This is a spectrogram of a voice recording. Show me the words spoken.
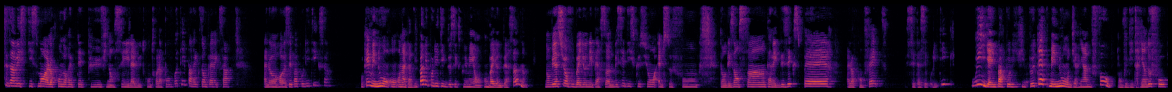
ces investissements alors qu'on aurait peut-être pu financer la lutte contre la pauvreté, par exemple, avec ça. Alors, euh, c'est pas politique, ça Ok, mais nous, on n'interdit pas les politiques de s'exprimer, on, on personne. Non, bien sûr, vous baillonnez personne, mais ces discussions, elles se font dans des enceintes, avec des experts, alors qu'en fait, c'est assez politique. Oui, il y a une part politique peut-être, mais nous, on dit rien de faux. On vous dites rien de faux,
